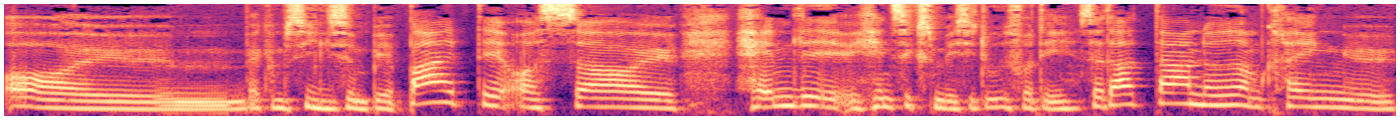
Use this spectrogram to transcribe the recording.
og øh, hvad kan man sige, ligesom bearbejde det, og så øh, handle hensigtsmæssigt ud fra det. Så der, der er noget omkring øh,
